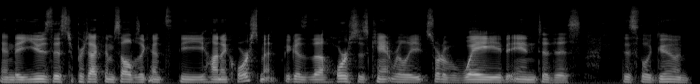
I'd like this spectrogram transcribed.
and they use this to protect themselves against the Hunnic horsemen because the horses can't really sort of wade into this this lagoon.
